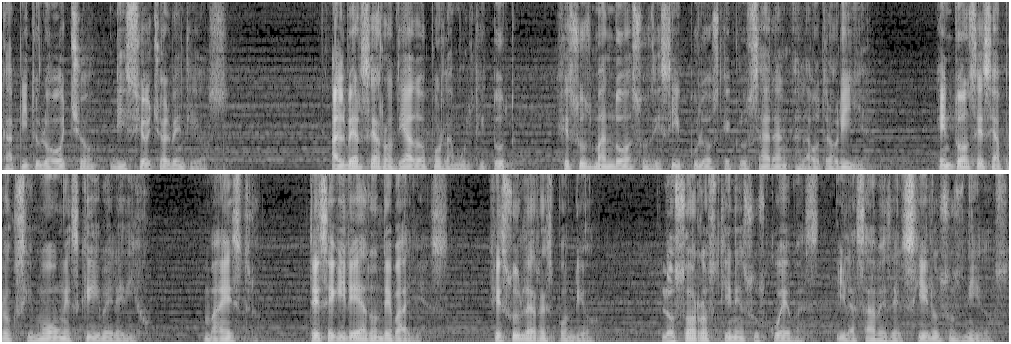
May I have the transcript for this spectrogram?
capítulo 8, 18 al 22. Al verse rodeado por la multitud, Jesús mandó a sus discípulos que cruzaran a la otra orilla. Entonces se aproximó un escriba y le dijo, Maestro, te seguiré a donde vayas. Jesús le respondió, Los zorros tienen sus cuevas y las aves del cielo sus nidos,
